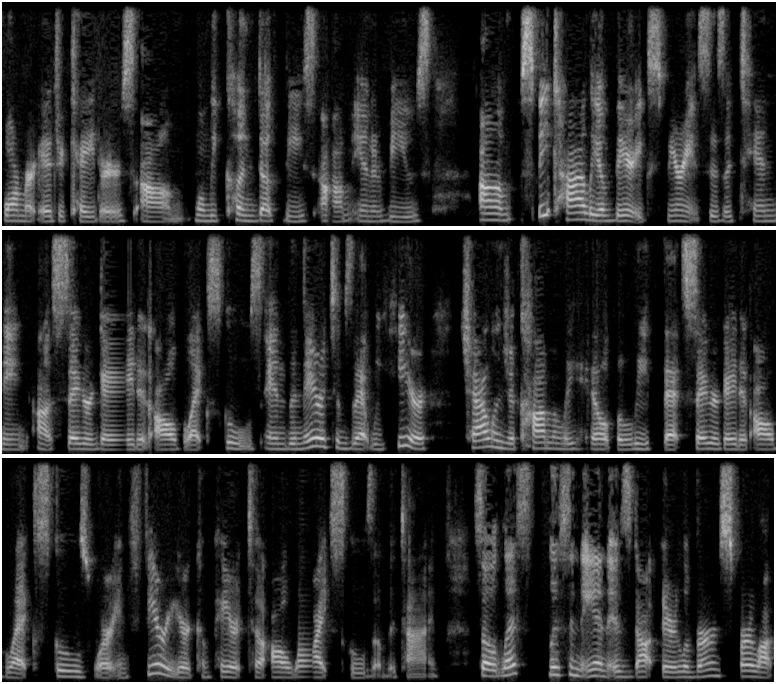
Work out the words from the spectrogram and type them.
former educators um, when we conduct these um, interviews um, speak highly of their experiences attending uh, segregated all Black schools. And the narratives that we hear challenge a commonly held belief that segregated all Black schools were inferior compared to all white schools of the time. So let's listen in as Dr. Laverne Spurlock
